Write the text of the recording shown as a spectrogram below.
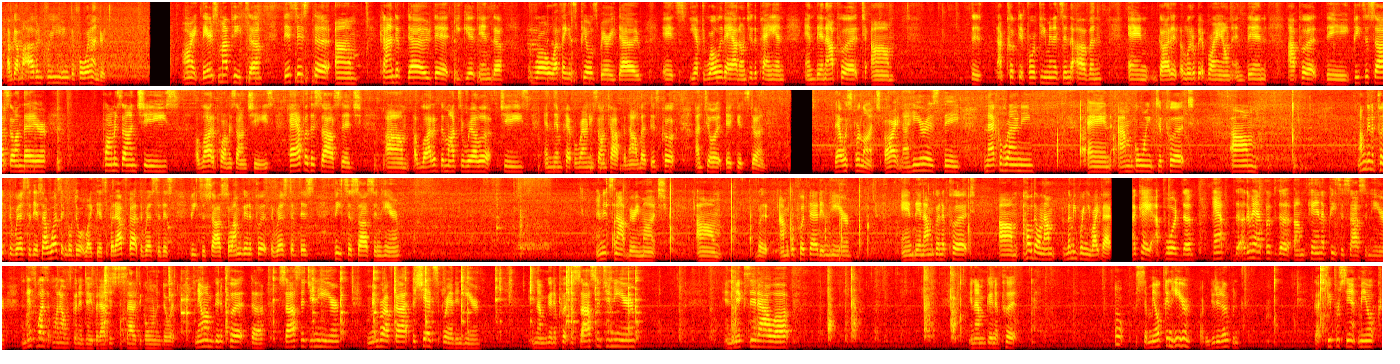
I've got my oven preheating to 400. Alright, there's my pizza. This is the um, kind of dough that you get in the roll. I think it's Pillsbury dough. It's you have to roll it out onto the pan, and then I put um, the I cooked it for a few minutes in the oven, and got it a little bit brown, and then I put the pizza sauce on there, Parmesan cheese, a lot of Parmesan cheese, half of the sausage, um, a lot of the mozzarella cheese, and then pepperonis on top. And I'll let this cook until it, it gets done. That was for lunch. All right, now here is the macaroni. And I'm going to put, um, I'm going to put the rest of this. I wasn't going to do it like this, but I've got the rest of this pizza sauce. So I'm going to put the rest of this pizza sauce in here. And it's not very much. Um, but I'm going to put that in here. And then I'm going to put, um, hold on, I'm, let me bring you right back. Okay, I poured the half, the other half of the um, can of pizza sauce in here. And this wasn't what I was going to do, but I just decided to go on and do it. Now I'm going to put the sausage in here. Remember, I've got the Shedd's Spread in here. And I'm going to put the sausage in here and mix it all up. And I'm going to put oh, some milk in here. If I can get it open. Got 2% milk.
